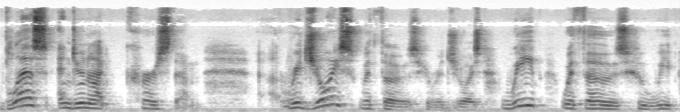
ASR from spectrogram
Bless and do not curse them. Rejoice with those who rejoice. Weep with those who weep.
